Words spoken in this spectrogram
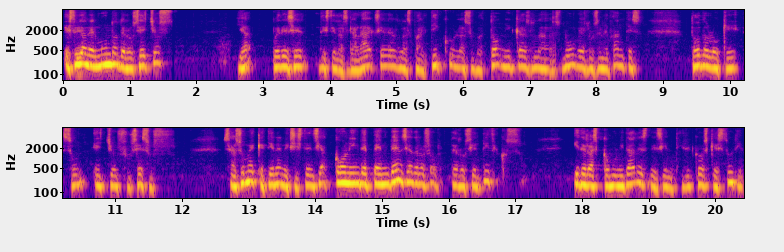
Estudian el mundo de los hechos, ya puede ser desde las galaxias, las partículas subatómicas, las nubes, los elefantes, todo lo que son hechos, sucesos. Se asume que tienen existencia con independencia de los, científicos y de las comunidades de científicos que estudian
